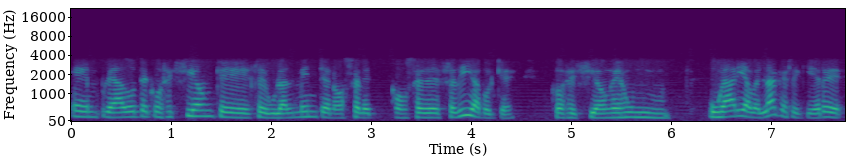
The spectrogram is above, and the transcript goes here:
empleados de corrección que regularmente no se les concede ese día porque corrección es un, un área, ¿verdad?, que requiere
